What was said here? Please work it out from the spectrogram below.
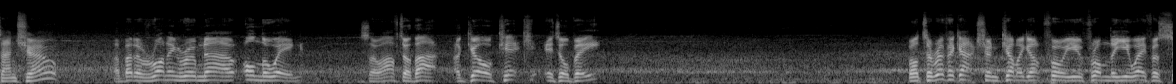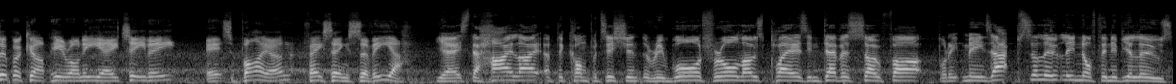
Sancho. A bit of running room now on the wing. So after that, a goal kick it'll be. Well, terrific action coming up for you from the UEFA Super Cup here on EA TV. It's Bayern facing Sevilla. Yeah, it's the highlight of the competition, the reward for all those players' endeavours so far, but it means absolutely nothing if you lose.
